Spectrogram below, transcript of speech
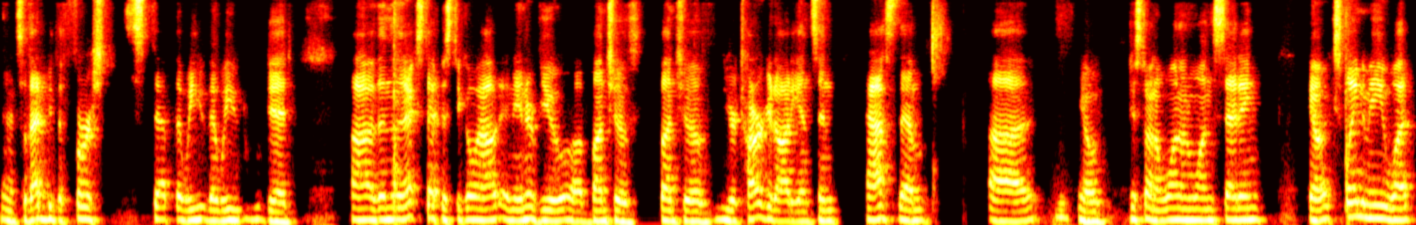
And so that'd be the first step that we that we did. Uh, then the next step is to go out and interview a bunch of bunch of your target audience and ask them uh, you know just on a one-on-one setting you know explain to me what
